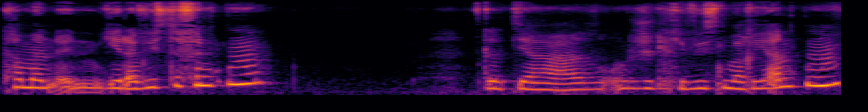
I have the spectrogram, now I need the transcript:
Kann man in jeder Wüste finden. Es gibt ja so unterschiedliche Wüstenvarianten.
